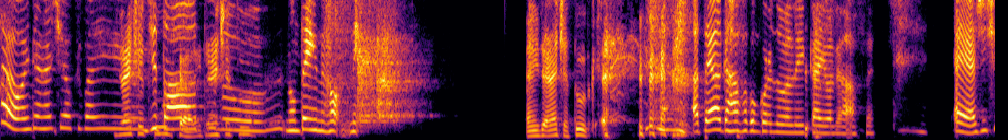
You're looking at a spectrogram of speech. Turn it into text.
É, a internet é o que vai internet é ditar tudo, cara. A internet tudo. é tudo. Não tem. Não, nem... A internet é tudo, cara. Até a garrafa concordou ali, caiu a garrafa. É, a gente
